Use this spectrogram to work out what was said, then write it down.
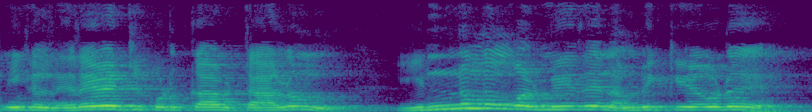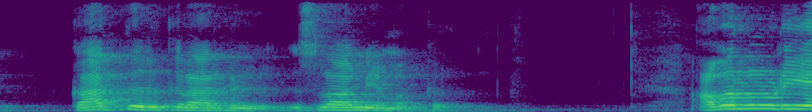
நீங்கள் நிறைவேற்றி கொடுக்காவிட்டாலும் இன்னும் உங்கள் மீது நம்பிக்கையோடு காத்து இருக்கிறார்கள் இஸ்லாமிய மக்கள். அவர்களுடைய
